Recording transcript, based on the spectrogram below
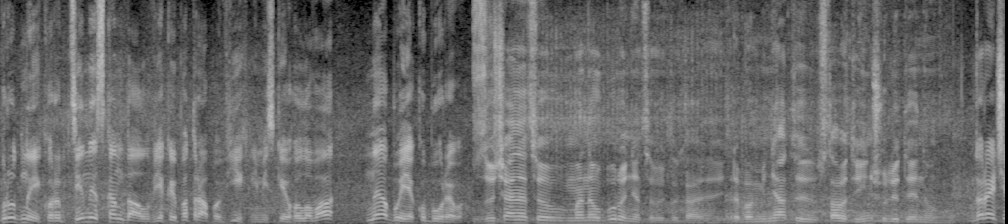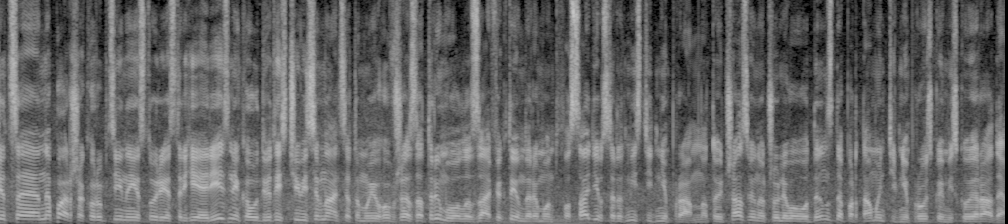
Брудний корупційний скандал, в який потрапив їхній міський голова, неабияк обурив. Звичайно, це в мене обурення це викликає. Треба міняти, ставити іншу людину. До речі, це не перша корупційна історія Сергія Резніка. У 2018-му його вже затримували за ефективний ремонт фасадів серед місті Дніпра. На той час він очолював один з департаментів Дніпровської міської ради.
